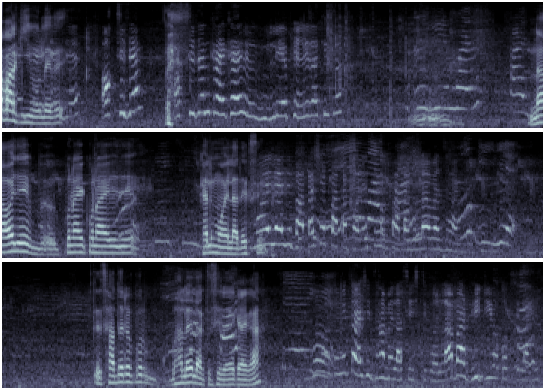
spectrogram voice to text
আবার কি বলে রে? অক্সিজেন অক্সিজেন খাই খাই লিয়ে ফেলে রাখি তো। না ওই যে কোনায় কোনায় ওই যে খালি ময়লা দেখছি। যে বাতাসে পাতা পড়েছে ওই পাতাগুলো আবার ঝাড় তো ছাদের উপর ভালোই লাগতেছিল একা একা। হ্যাঁ তুমি তো এসে ঝামেলা সৃষ্টি করলে আবার ভিডিও করতে লাগিস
